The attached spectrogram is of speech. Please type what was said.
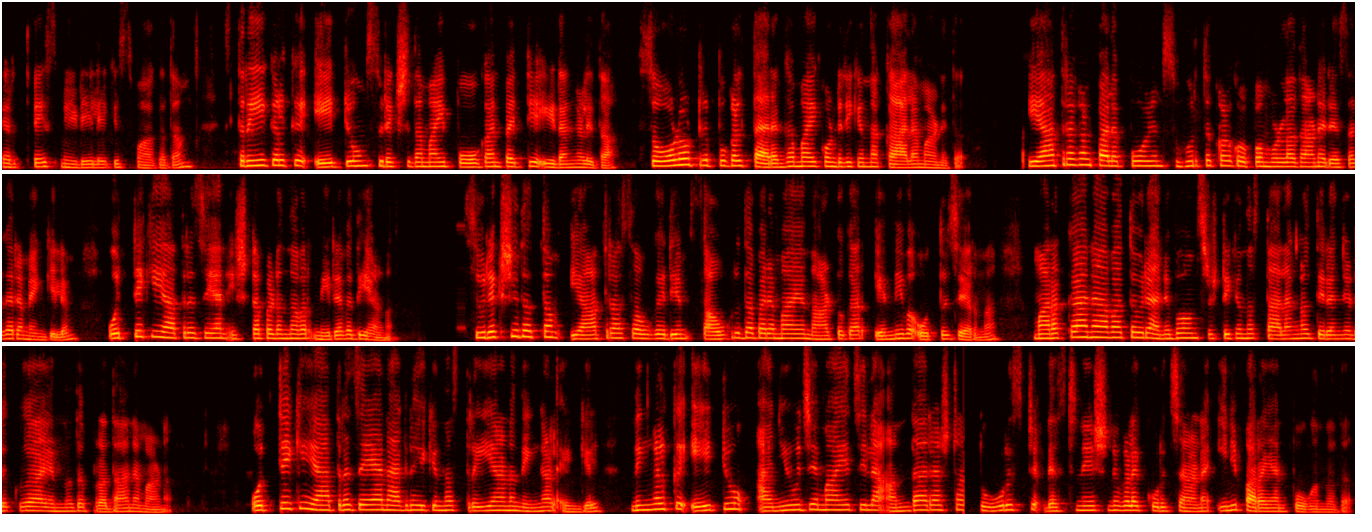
Earthways മീഡിയയിലേക്ക് സ്വാഗതം. സ്ത്രീകൾക്ക് ഏറ്റവും സുരക്ഷിതമായി പോകാൻ പറ്റിയ ഇടങ്ങൾ ഇതാ. സോളോ ട്രിപ്പുകൾ തരംഗമായി കൊണ്ടിരിക്കുന്ന കാലമാണിത്. യാത്രകൾ പലപ്പോഴും സുഹൃത്തുക്കൾക്കൊപ്പമുള്ളതാണ് രസകരമെങ്കിലും ഒറ്റയ്ക്ക് യാത്ര ചെയ്യാൻ ഇഷ്ടപ്പെടുന്നവർ നിരവധിയാണ്. സുരക്ഷിതത്വം യാത്രാ സൗകര്യം സൗഹൃദപരമായ നാട്ടുകാർ എന്നിവ ഒത്തുചേർന്ന് മറക്കാനാവാത്ത ഒരു അനുഭവം സൃഷ്ടിക്കുന്ന സ്ഥലങ്ങൾ തിരഞ്ഞെടുക്കുക എന്നത് പ്രധാനമാണ്. ഒറ്റയ്ക്ക് യാത്ര ചെയ്യാൻ ആഗ്രഹിക്കുന്ന സ്ത്രീയാണ് നിങ്ങൾ എങ്കിൽ നിങ്ങൾക്ക് ഏറ്റവും അനുയോജ്യമായ ചില അന്താരാഷ്ട്ര ടൂറിസ്റ്റ് ഡെസ്റ്റിനേഷനുകളെ കുറിച്ചാണ് ഇനി പറയാൻ പോകുന്നത്.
